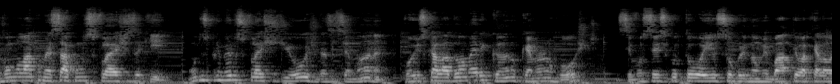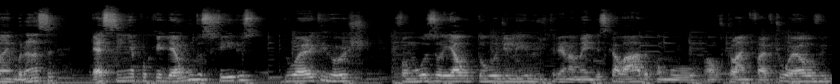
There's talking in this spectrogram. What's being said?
Então vamos lá começar com os flashes aqui. Um dos primeiros flashes de hoje, dessa semana, foi o escalador americano Cameron Host. E se você escutou aí o sobrenome bateu aquela lembrança, é sim, é porque ele é um dos filhos do Eric Hirsch, famoso e autor de livros de treinamento de escalada, como How to Climb 512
